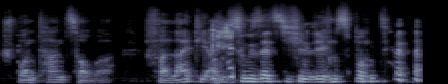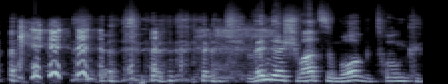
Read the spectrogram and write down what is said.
Spontanzauber, verleiht dir einen zusätzlichen Lebenspunkt. Wenn der schwarze Morgentrunk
